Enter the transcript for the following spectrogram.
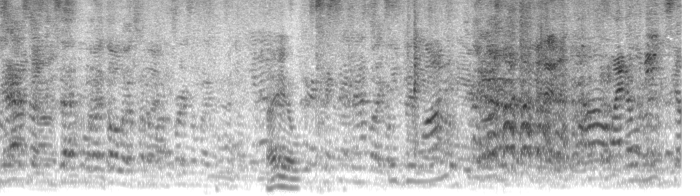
Yes, that's exactly what I thought. That's what I'm on first. I'm like, ooh. Hi-yo. Did you want it? oh, I don't need some.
